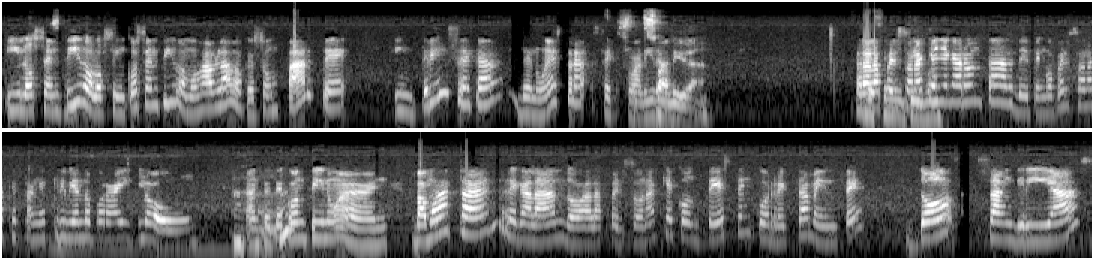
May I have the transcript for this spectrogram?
Y los sentidos, los cinco sentidos, hemos hablado que son parte intrínseca de nuestra sexualidad. Para las personas que llegaron tarde, tengo personas que están escribiendo por ahí Glow. Antes de continuar, vamos a estar regalando a las personas que contesten correctamente dos sangrías,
